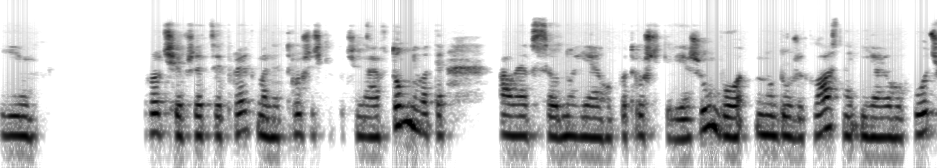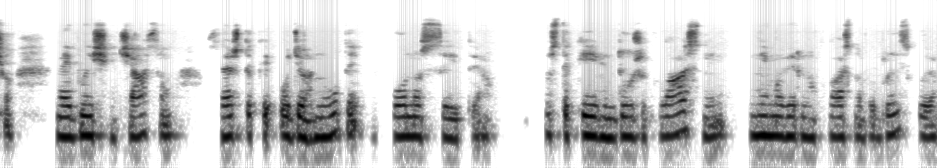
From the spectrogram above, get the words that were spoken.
і Коротше, вже цей проєкт мене трошечки починає втомлювати, але все одно я його потрошки в'яжу, бо ну, дуже класний, і я його хочу найближчим часом все ж таки одягнути і поносити. Ось такий він дуже класний, неймовірно класно виблискує.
